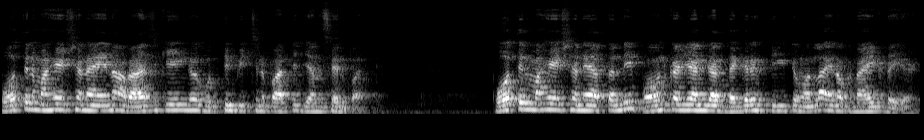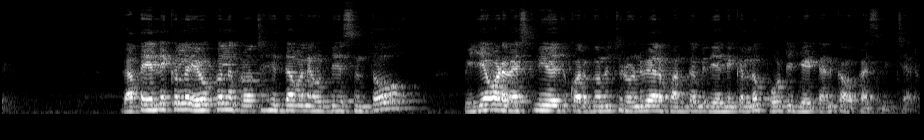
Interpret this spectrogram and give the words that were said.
పోతిన మహేష్ అని ఆయన రాజకీయంగా గుర్తింపు ఇచ్చిన పార్టీ జనసేన పార్టీ. పోతిన మహేష్ అనే అతన్ని పవన్ కళ్యాణ్ గారి దగ్గరకు తీయటం వల్ల ఆయన ఒక నాయకుడు అయ్యాడు గత ఎన్నికల్లో యువకుల్ని ప్రోత్సహిద్దామనే ఉద్దేశంతో విజయవాడ వెస్ట్ నియోజకవర్గం నుంచి రెండు వేల పంతొమ్మిది ఎన్నికల్లో పోటీ చేయడానికి అవకాశం ఇచ్చారు.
